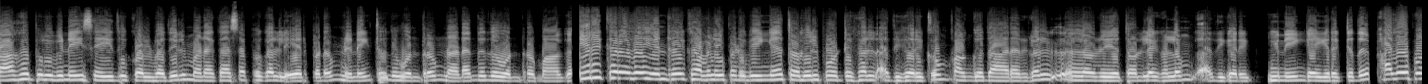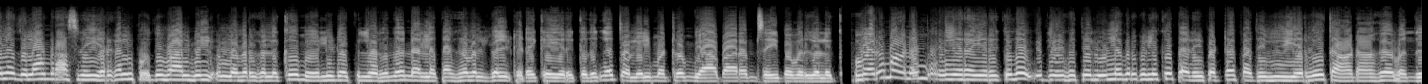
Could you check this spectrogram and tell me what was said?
பாக பிரிவினை செய்து கொள்வதில் மனக்கசப்புகள் ஏற்படும். நினைத்தது ஒன்றும் நடந்தது ஒன்றுமாக இருக்கிறது என்று கவலைப்படுவீங்க. தொழில் போட்டிகள் அதிகரிக்கும். பங்குதாரர்கள் தொல்லைகளும் அதிகரி நீங்க இருக்குது. அதே போல துலாம் ராசினியர்கள் பொது வாழ்வில் உள்ளவர்களுக்கு மேலிடத்திலிருந்து நல்ல தகவல்கள் கிடைக்க இருக்குதுங்க. தொழில் மற்றும் வியாபாரம் செய்பவர்களுக்கு வருமானம் உயர இருக்குது உத்தியோகத்தில் உள்ளவர்களுக்கு தனிப்பட்ட பதவி உயர்வு தானாக வந்து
